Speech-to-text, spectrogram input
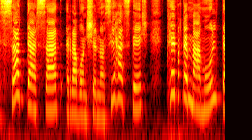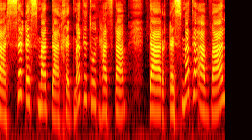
صد درصد روانشناسی هستش. طبق معمول در سه قسمت در خدمتتون هستم. در قسمت اول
